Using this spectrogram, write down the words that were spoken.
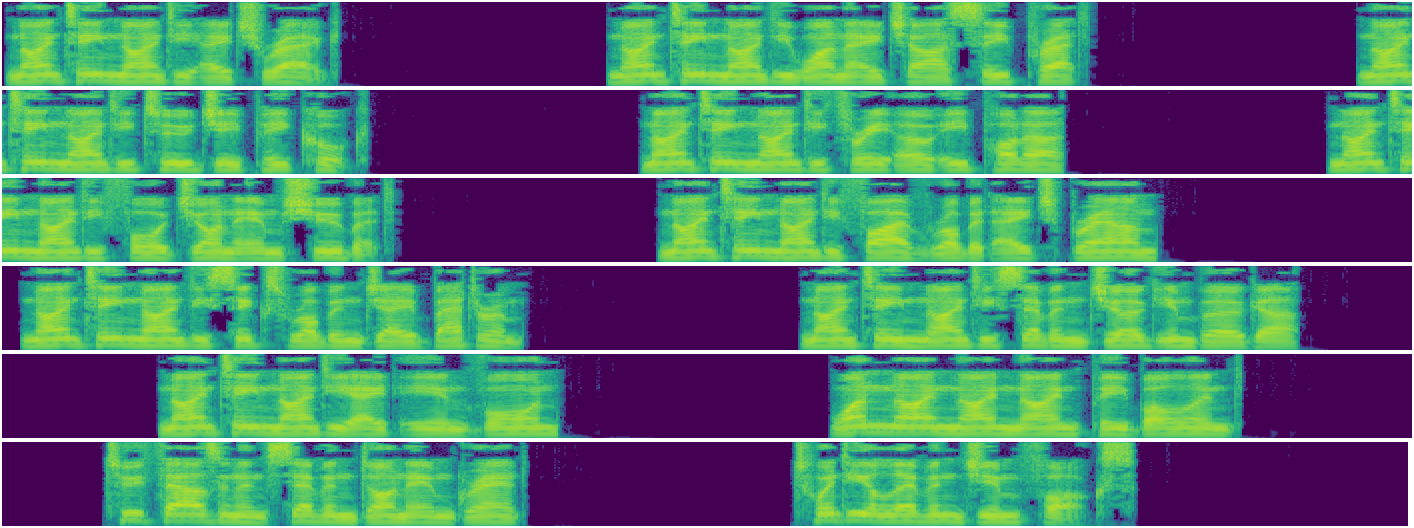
1990 H. Rag 1991 H. R. C. Pratt 1992 G. P. Cook 1993 O. E. Potter 1994 John M. Schubert 1995 Robert H. Brown 1996 Robin J. Batterham 1997 Jörg Imberger 1998 Ian Vaughan 1999 P. Boland 2007 Don M. Grant 2011 Jim Fox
